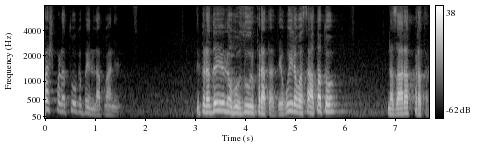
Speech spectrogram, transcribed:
بشپړه توګه بین الافغاني وي د پردیو له حضور پرته د هغوی له وساطتو نظارت پرته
